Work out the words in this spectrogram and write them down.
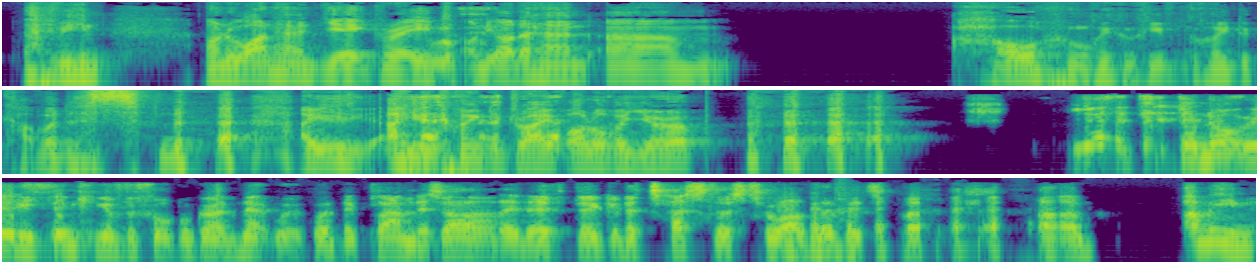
I mean, on the one hand, yay, great. On the other hand, um, how are we even going to cover this? are you, are you going to drive all over Europe? Yeah, they- they're not really thinking of the Futbolgrad Network when they plan this, are they? They're, they're going to test us to our limits. But um, I mean,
